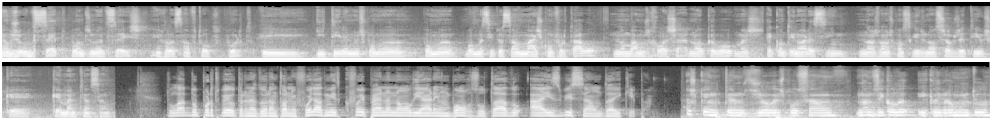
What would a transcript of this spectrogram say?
é um jogo de 7 pontos, não é de 6, em relação ao Futebol de Porto e, e tira-nos para uma, para, uma, para uma situação mais confortável. Não vamos relaxar, não acabou, mas é continuar assim, nós vamos conseguir os nossos objetivos, que é, que é a manutenção. Do lado do Porto B, o treinador António Folha admite que foi pena não aliarem um bom resultado à exibição da equipa. Acho que em termos de jogo, a expulsão não nos equilibrou muito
